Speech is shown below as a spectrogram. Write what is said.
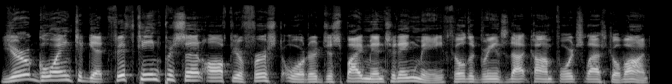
You're going to get 15% off your first order just by mentioning me, fieldofgreens.com forward slash Jovan.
